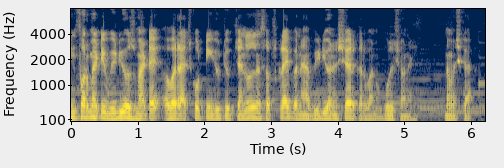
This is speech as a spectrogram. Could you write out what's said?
ઇન્ફોર્મેટિવ વિડીયોઝ માટે અવર રાજકોટની યુટ્યુબ ચેનલને સબસ્ક્રાઇબ અને આ વિડીયોને શેર કરવાનું ભૂલશો નહીં. નમસ્કાર.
